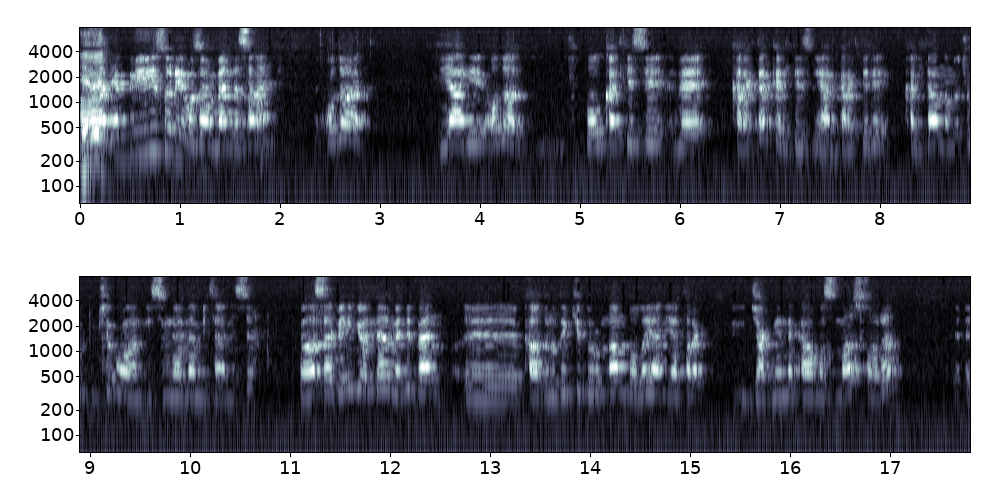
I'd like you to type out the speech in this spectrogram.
Evet. Adem Büyü'yü sorayım o zaman ben de sana. O da yani o da futbol kalitesi ve karakter kalitesi yani karakteri kalite anlamında çok yüksek olan isimlerden bir tanesi. Galatasaray beni göndermedi. Ben e, kadrodaki durumdan dolayı yani yatarak Cagney'in kalmasından sonra e,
